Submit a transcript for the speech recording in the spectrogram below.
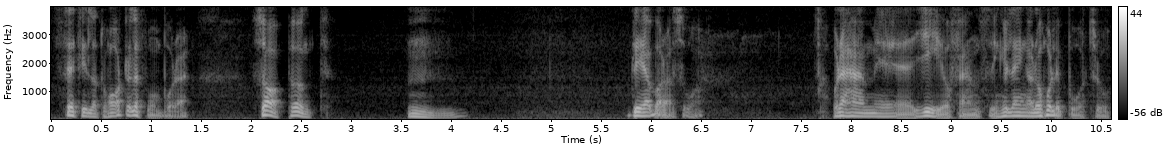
ser till att du har telefon på det. Så, punkt. Mm. Det är bara så. Och det här med geofencing, hur länge har det hållit på tro?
